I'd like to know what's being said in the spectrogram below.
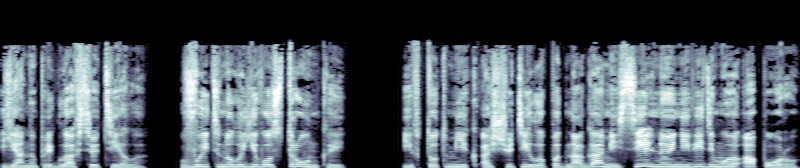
Я напрягла все тело, вытянула его стрункой и в тот миг ощутила под ногами сильную невидимую опору.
